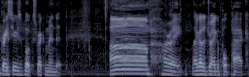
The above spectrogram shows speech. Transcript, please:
Great series of books. Recommend it. Um. All right. I got a Dragapult pack.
